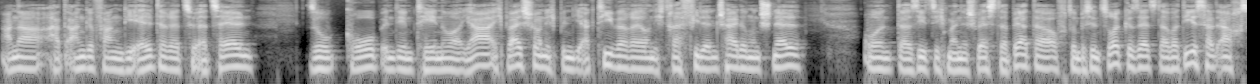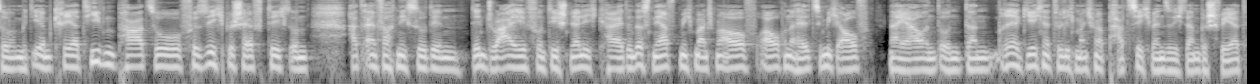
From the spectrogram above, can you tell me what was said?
Anna hat angefangen, die Ältere zu erzählen. So grob in dem Tenor, ja, ich weiß schon, ich bin die Aktivere und ich treffe viele Entscheidungen schnell. Und da sieht sich meine Schwester Bertha oft so ein bisschen zurückgesetzt, aber die ist halt auch so mit ihrem kreativen Part so für sich beschäftigt und hat einfach nicht so den, den Drive und die Schnelligkeit. Und das nervt mich manchmal auf, auch und da hält sie mich auf. Naja, und, und dann reagiere ich natürlich manchmal patzig, wenn sie sich dann beschwert.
